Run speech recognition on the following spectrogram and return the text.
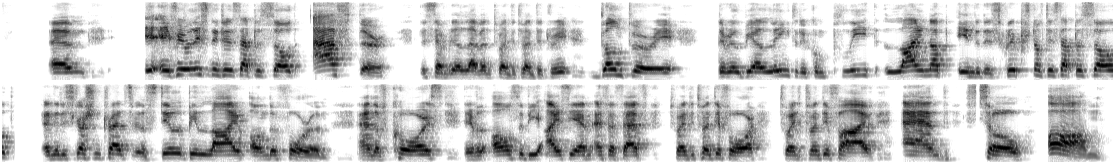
Um, if you're listening to this episode after December 11, 2023, don't worry. There will be a link to the complete lineup in the description of this episode, and the discussion threads will still be live on the forum. And of course, there will also be ICM FFF 2024, 2025, and so on.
